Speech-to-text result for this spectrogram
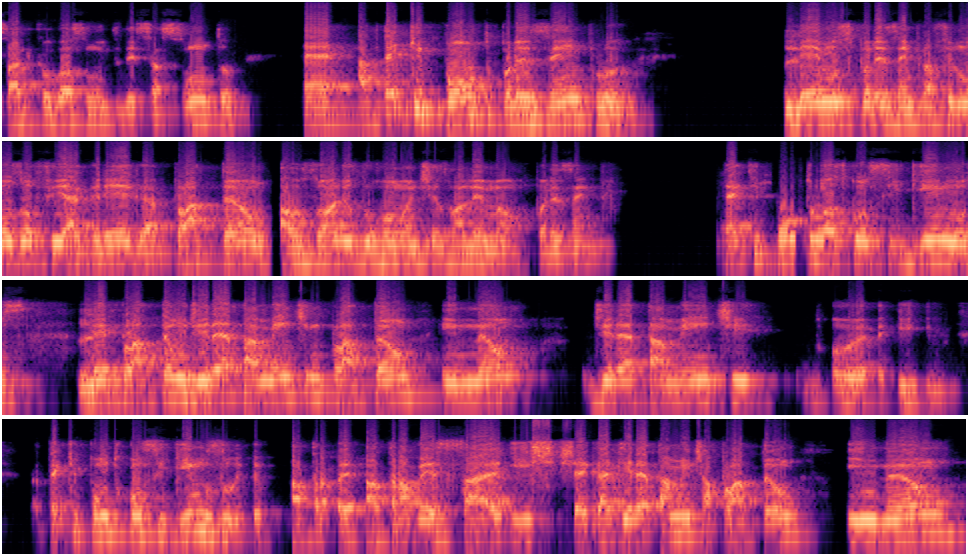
sabe que eu gosto muito desse assunto, é, até que ponto, por exemplo, lemos, por exemplo, a filosofia grega, Platão, aos olhos do romantismo alemão, por exemplo? Até que ponto nós conseguimos ler Platão diretamente em Platão e não diretamente. Até que ponto conseguimos atra atravessar e chegar diretamente a Platão e não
